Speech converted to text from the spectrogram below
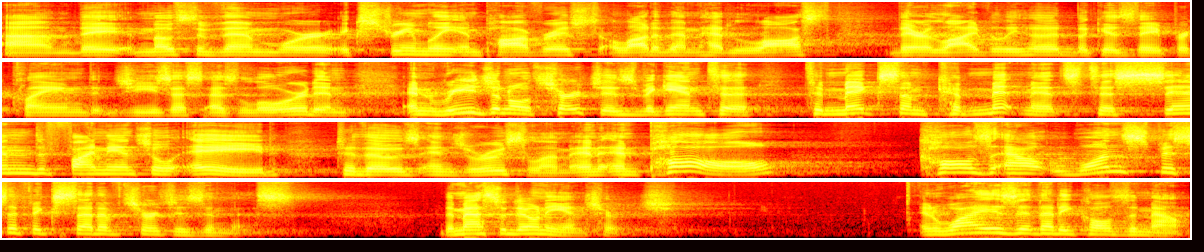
Um, they, most of them were extremely impoverished. A lot of them had lost their livelihood because they proclaimed Jesus as Lord. And, and regional churches began to, to make some commitments to send financial aid to those in Jerusalem. And, and Paul calls out one specific set of churches in this the Macedonian church. And why is it that he calls them out?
